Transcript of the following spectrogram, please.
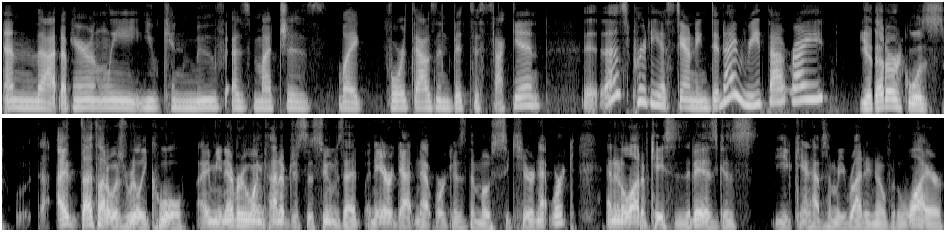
and that apparently you can move as much as like 4,000 bits a second that's pretty astounding. Did I read that right? Yeah, that arc was. I, I thought it was really cool. I mean, everyone kind of just assumes that an air gap network is the most secure network. And in a lot of cases, it is because you can't have somebody riding over the wire.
